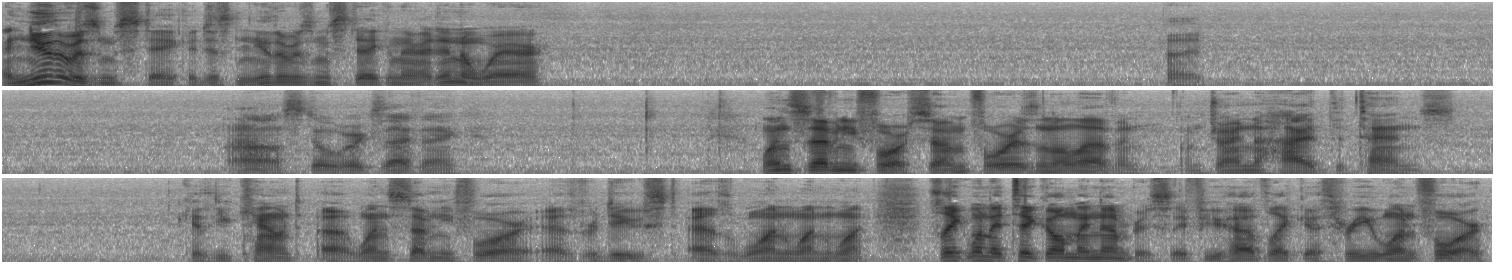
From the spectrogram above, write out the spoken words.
I knew there was a mistake. I just knew there was a mistake in there. I didn't know where. But oh, still works, I think. 174, 7 4 is an 11. I'm trying to hide the 10s. Because you count uh, 174 as reduced as 111. It's like when I take all my numbers. If you have like a 314,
